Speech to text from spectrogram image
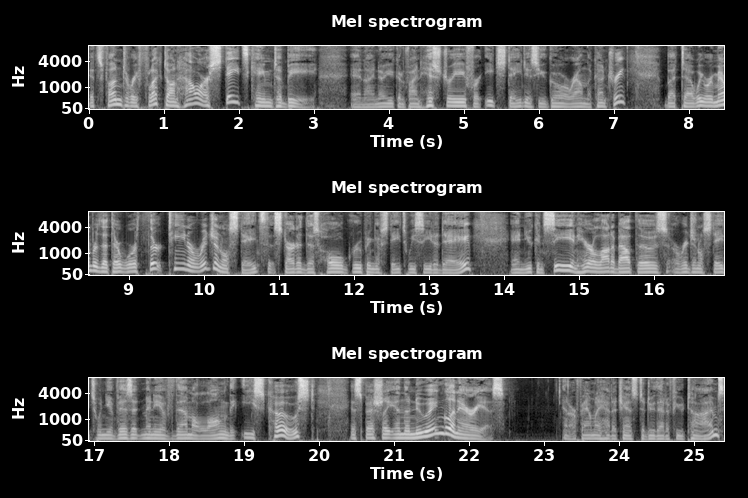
it's fun to reflect on how our states came to be. And I know you can find history for each state as you go around the country. But uh, we remember that there were 13 original states that started this whole grouping of states we see today. And you can see and hear a lot about those original states when you visit many of them along the East Coast, especially in the New England areas and our family had a chance to do that a few times.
